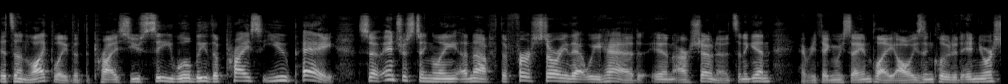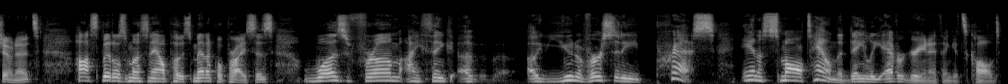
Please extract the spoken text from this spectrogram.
it's unlikely that the price you see will be the price you pay. So, interestingly enough, the first story that we had in our show notes, and again, everything we say and play always included in your show notes, hospitals must now post medical prices, was from, I think, a, a university press in a small town, the Daily Evergreen, I think it's called.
